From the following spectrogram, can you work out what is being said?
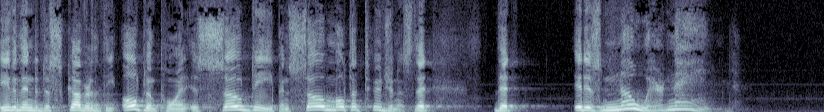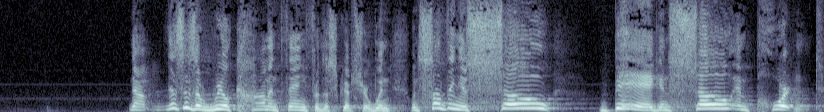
even then to discover that the ultimate point is so deep and so multitudinous that, that it is nowhere named. Now, this is a real common thing for the scripture. When, when something is so big and so important,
